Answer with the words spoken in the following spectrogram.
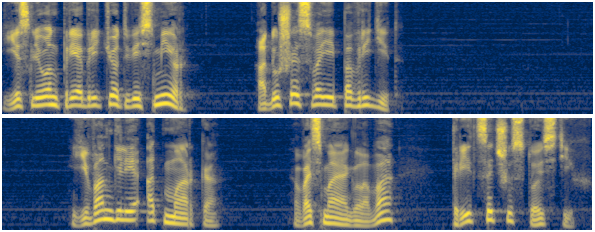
если он приобретет весь мир, а душе своей повредит? Евангелие от Марка, 8 глава, 36 стих.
